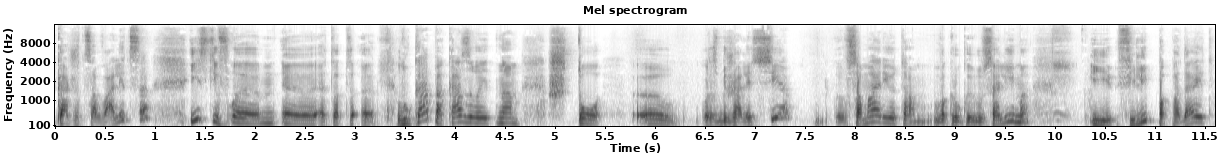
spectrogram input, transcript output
кажется, валится. И Стив, э, э, этот, э, Лука показывает нам, что разбежались все в Самарию, там, вокруг Иерусалима, и Филипп попадает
